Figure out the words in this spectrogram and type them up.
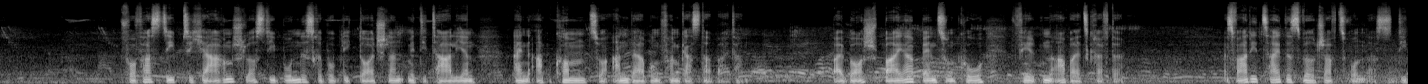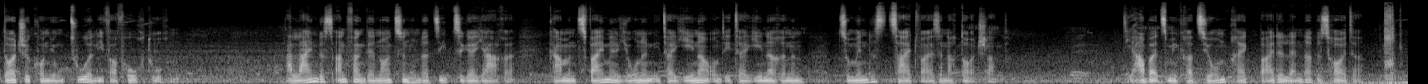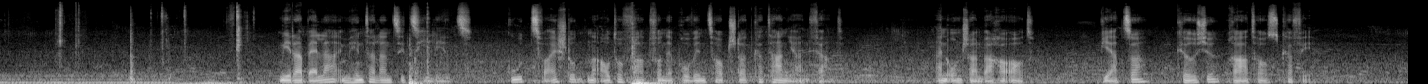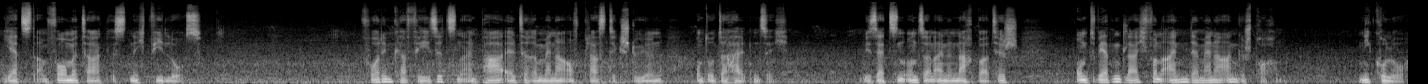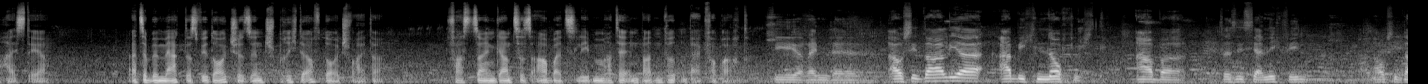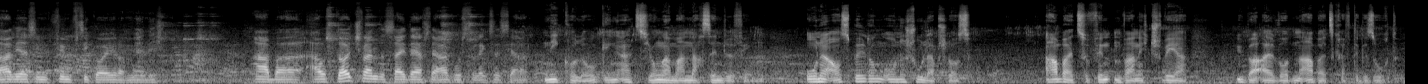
Vor fast 70 Jahren schloss die Bundesrepublik Deutschland mit Italien ein Abkommen zur Anwerbung von Gastarbeitern. Bei Bosch, Bayer, Benz und Co. fehlten Arbeitskräfte. Es war die Zeit des Wirtschaftswunders. Die deutsche Konjunktur lief auf Hochtouren. Allein bis Anfang der 1970er Jahre kamen zwei Millionen Italiener und Italienerinnen zumindest zeitweise nach Deutschland. Die Arbeitsmigration prägt beide Länder bis heute. Mirabella im Hinterland Siziliens, gut zwei Stunden Autofahrt von der Provinzhauptstadt Catania entfernt. Ein unscheinbarer Ort. Piazza, Kirche, Rathaus, Café. Jetzt am Vormittag ist nicht viel los. Vor dem Café sitzen ein paar ältere Männer auf Plastikstühlen und unterhalten sich. Wir setzen uns an einen Nachbartisch und werden gleich von einem der Männer angesprochen. Nicolo heißt er. Als er bemerkt, dass wir Deutsche sind, spricht er auf Deutsch weiter. Fast sein ganzes Arbeitsleben hat er in Baden-Württemberg verbracht. Die Rente aus Italien habe ich noch nicht, aber das ist ja nicht viel. Aus Italien sind 50 Euro mehr nicht aber aus Deutschland seit 1. August letztes Jahr. Nicolo ging als junger Mann nach Sindelfingen. Ohne Ausbildung, ohne Schulabschluss. Arbeit zu finden war nicht schwer. Überall wurden Arbeitskräfte gesucht.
